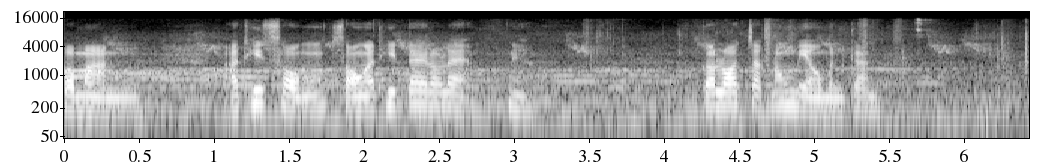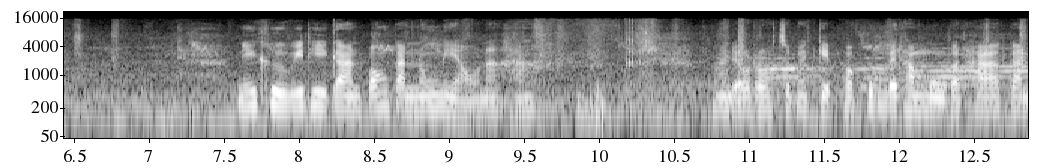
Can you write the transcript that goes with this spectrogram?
ประมาณอาทิตย์สองสองอาทิตย์ได้แล้วแหละ เนี่ย ก็รอดจากน้องเหมียวเหมือนกัน นี่คือวิธีการป้องกันน้องเหมียวนะคะมาเดี๋ยวเราจะมาเก็บผักบุ้งไปทำหมูกระทะกัน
